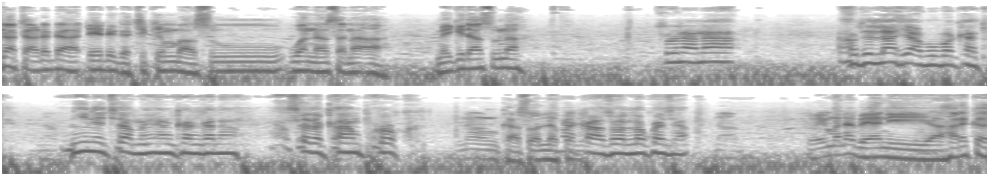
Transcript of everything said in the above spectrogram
Ina tare da ɗaya daga cikin masu wannan sana'a. Mai gida suna? sunana abdullahi abubakar ni ne ce mai yan kankana masu da kayan furok Nan kasuwar na Lakwaja. To yi mana bayani a harkar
